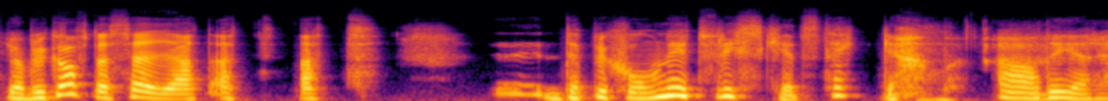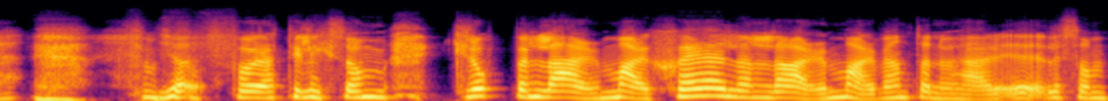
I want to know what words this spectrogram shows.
Jag brukar ofta säga att, att, att depression är ett friskhetstecken. Ja, det är det. Ja. För att det liksom, kroppen larmar, själen larmar, vänta nu här, eh, liksom,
